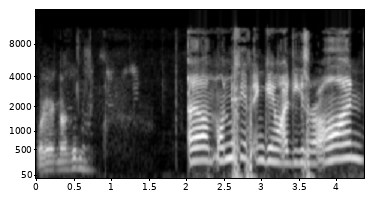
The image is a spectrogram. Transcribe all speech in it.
Wait, no, good man. Um, let me see if in-game IDs are on.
